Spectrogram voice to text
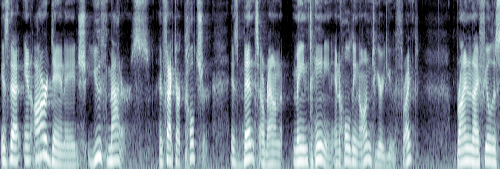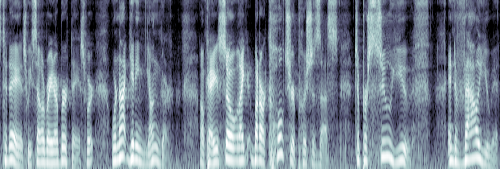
is that in our day and age, youth matters. In fact, our culture is bent around maintaining and holding on to your youth, right? Brian and I feel this today as we celebrate our birthdays. We're, we're not getting younger, okay? So, like, but our culture pushes us to pursue youth and to value it.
